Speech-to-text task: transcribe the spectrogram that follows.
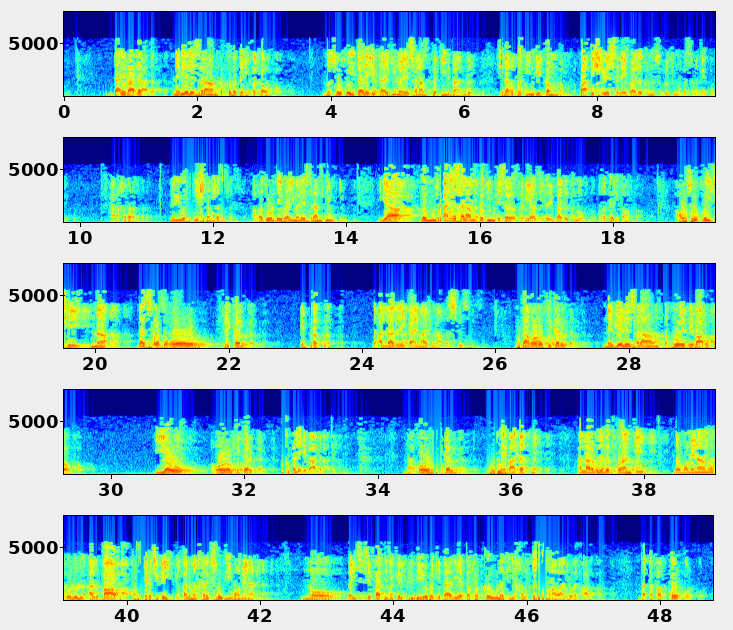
دا عبادت نبی عليه السلام په کومه طریقه کاو نو سو کوئی دا د ابراهیم علی السلام په دین باندې چې دا په دین کې کم پاتې شوی سره عبادتونو صورتونو بس هغه کوي ښکاره خبره نبی وحی نشته بس هغه زور د ابراهیم علی السلام تیم یا د موسی علی السلام په دین کې سره ریاض عبادتونو هغه طریقه او سو کوئی چې نه دا سره غور فکر عبرت د الله د کائنات نه غوښتل دا غور فکر نبی علی السلام په دوه اعتبار وکاو یو غور او فکر خپل عبادت دی دا غور فکر هم عبادت دی الله رب العزت قران کې د مؤمنانو اولل الباب تذکرہ شي کوي عقل من خلق سو دي مؤمنان نو دای څه صفات ذکر کړی دی یو پکې دا دی تفکرون فی خلق السماوات والارض دا تفکر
